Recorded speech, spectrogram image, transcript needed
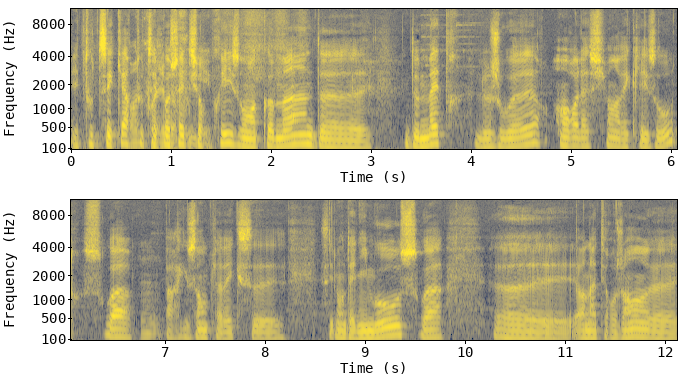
et, et toutes ces cartes, toutes fois, ces pochettes surprises ont en commun de, de mettre le joueur en relation avec les autres, soit Mm. par exemple avec ce- ces noms d'animaux, soit euh, en interrogeant, euh,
